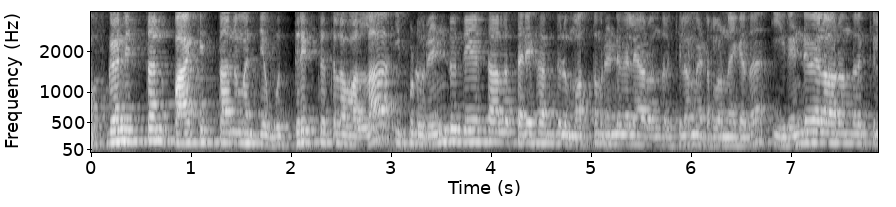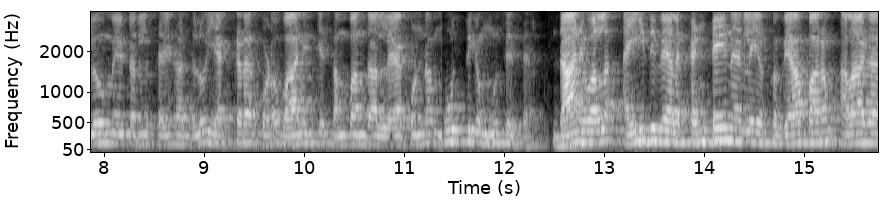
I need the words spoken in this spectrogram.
ఆఫ్ఘనిస్తాన్ పాకిస్తాన్ మధ్య ఉద్రిక్తతల వల్ల ఇప్పుడు రెండు దేశాల సరిహద్దులు మొత్తం రెండు వేల ఆరు వందల కిలోమీటర్లు ఉన్నాయి కదా. ఈ రెండు వేల ఆరు వందల కిలోమీటర్ల సరిహద్దులు ఎక్కడా కూడా వాణిజ్య సంబంధాలు లేకుండా పూర్తిగా మూసేశారు. దానివల్ల ఐదు వేల కంటైనర్ల యొక్క వ్యాపారం అలాగా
